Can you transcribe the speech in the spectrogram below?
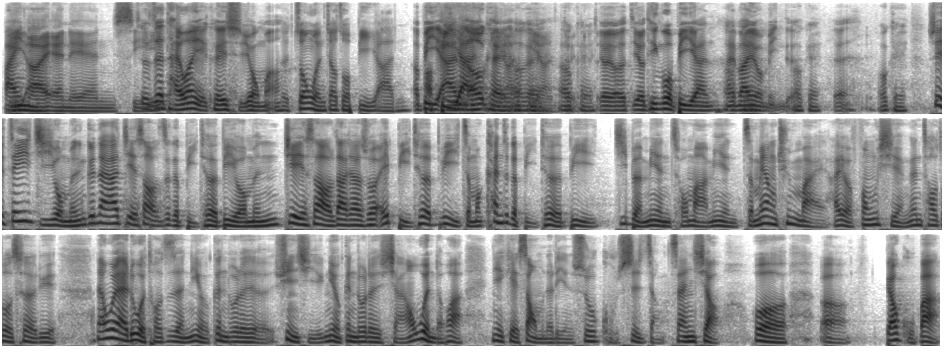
Binance B I N A N C，就在台湾也可以使用吗？中文叫做币安。啊，币安，OK OK，OK 有有有听过币安，还蛮有名的。OK，对，OK。所以这一集我们跟大家介绍这个比特币，我们介绍大家说，哎，比特币怎么看这个比特币基本面、筹码面，怎么样去买，还有风险跟操作策略。那未来如果投资人你有更多的讯息，你有更多的想要问的话，你也可以上我们的脸书股市涨三笑或呃标股霸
